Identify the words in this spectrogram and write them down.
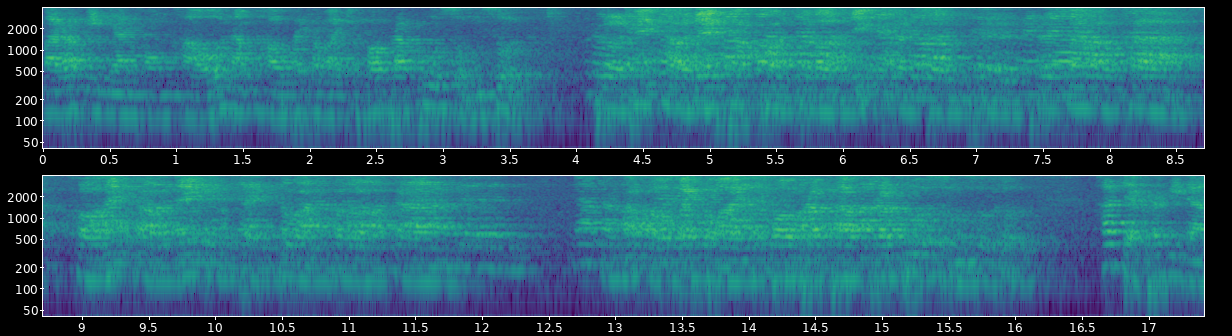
มารับวิญญาณของเขานำเขาไปถวายเฉพาะพระผู้สูงสุดโปรดให้เขาได้พักผ่อนตลอดนิรันดรเถิดพระเจ้าค่ะขอให้ ห็นแสว่างตลอดกาลนำเขาไปถวายเฉพาะพระพักตร์พระผู้สูงสุด ข้าแต่พระบิดา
